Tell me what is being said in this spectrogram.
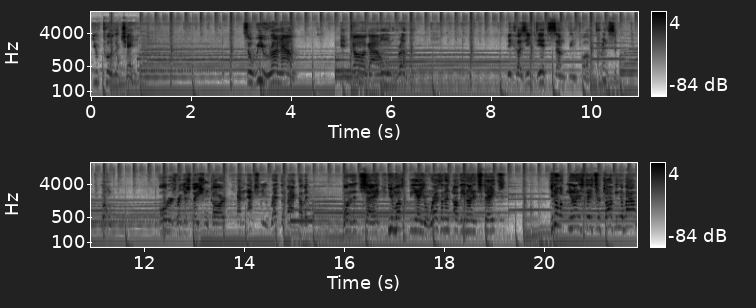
you pull the chain. So we run out and dog our own brother because he did something for a principle. Don't voter's registration card and actually read the back of it. What does it say? You must be a resident of the United States. You know what the United States are talking about?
